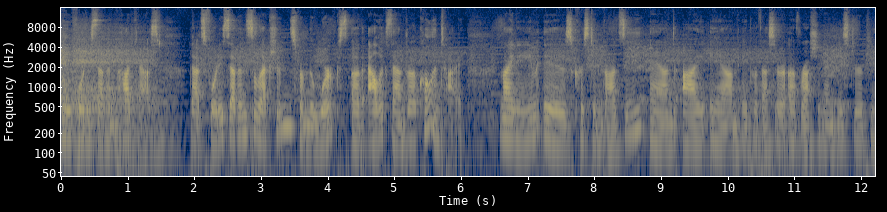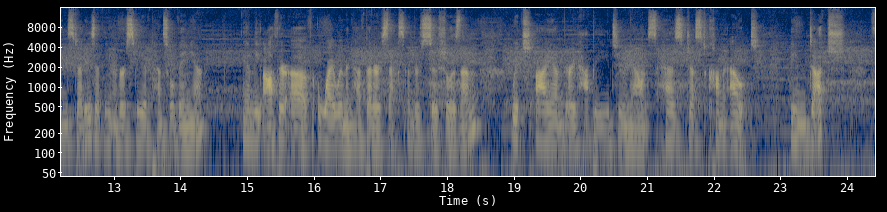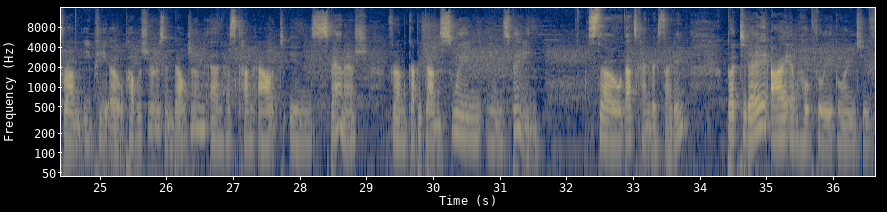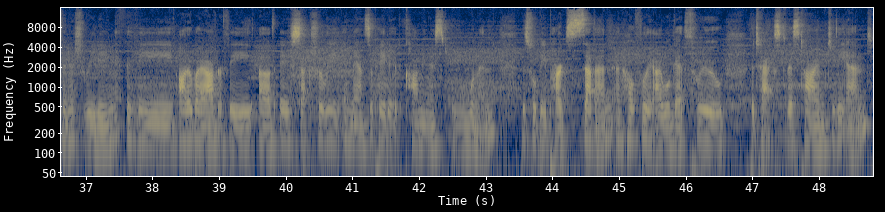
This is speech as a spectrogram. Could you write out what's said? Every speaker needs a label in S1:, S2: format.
S1: AK47 podcast. That's 47 selections from the works of Alexandra Kollontai. My name is Kristen Ghodsee, and I am a professor of Russian and East European Studies at the University of Pennsylvania and the author of Why Women Have Better Sex Under Socialism, which I am very happy to announce has just come out in Dutch from EPO Publishers in Belgium and has come out in Spanish from Capitan Swing in Spain. So that's kind of exciting. But today I am hopefully going to finish reading the autobiography of a sexually emancipated communist woman. This will be part seven, and hopefully I will get through the text this time to the end.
